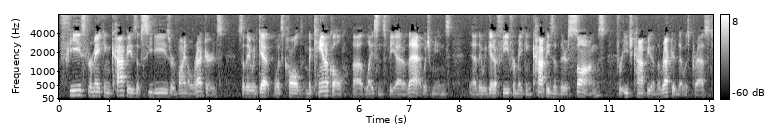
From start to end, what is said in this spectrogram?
fees for making copies of CDs or vinyl records. So they would get what's called mechanical uh, license fee out of that, which means uh, they would get a fee for making copies of their songs for each copy of the record that was pressed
